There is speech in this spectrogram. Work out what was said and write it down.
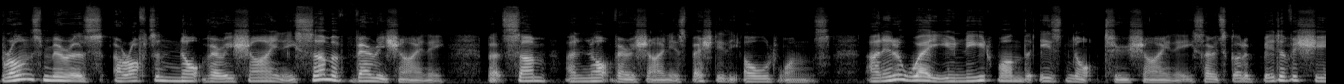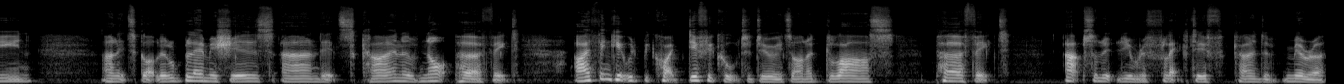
bronze mirrors are often not very shiny. Some are very shiny, but some are not very shiny, especially the old ones. And in a way, you need one that is not too shiny. So it's got a bit of a sheen and it's got little blemishes and it's kind of not perfect. I think it would be quite difficult to do it on a glass, perfect, absolutely reflective kind of mirror.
